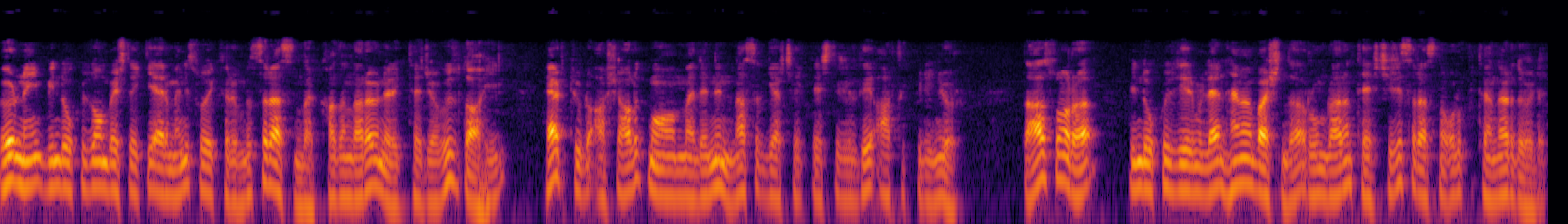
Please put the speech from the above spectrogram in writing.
Örneğin 1915'teki Ermeni soykırımı sırasında kadınlara yönelik tecavüz dahil her türlü aşağılık muamelenin nasıl gerçekleştirildiği artık biliniyor. Daha sonra 1920'lerin hemen başında Rumların tehciri sırasında olup bitenler de öyle.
